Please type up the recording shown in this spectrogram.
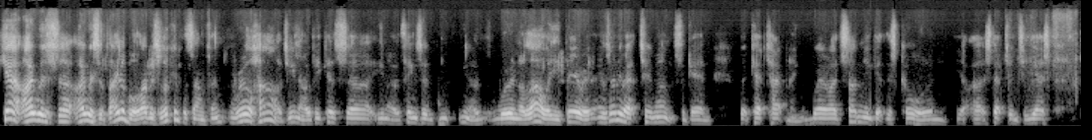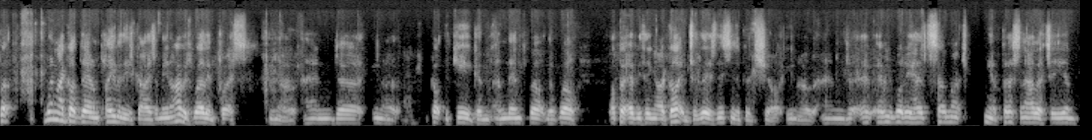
Yeah, I was uh, I was available. I was looking for something real hard, you know, because uh, you know things are you know we're in a lully period. It was only about two months again that kept happening where I'd suddenly get this call and you know, I stepped into yes. But when I got there and played with these guys, I mean, I was well impressed, you know, and uh, you know got the gig and, and then felt that well I'll put everything I got into this. This is a good shot, you know. And uh, everybody had so much, you know, personality and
